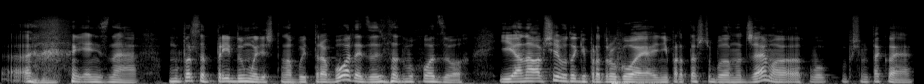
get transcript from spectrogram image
я не знаю, мы просто придумали, что она будет работать на двух отзывах. И она вообще в итоге про другое, а не про то, что было на джем, а, в общем, такое.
